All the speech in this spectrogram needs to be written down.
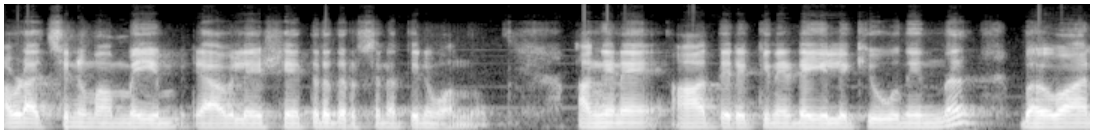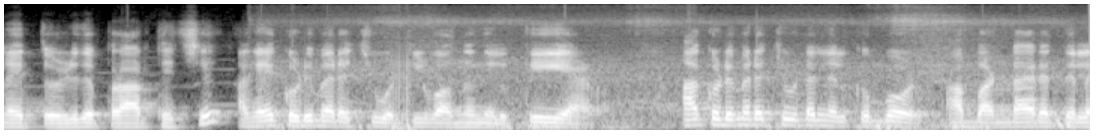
അവിടെ അച്ഛനും അമ്മയും രാവിലെ ക്ഷേത്ര ദർശനത്തിന് വന്നു. അങ്ങനെ ആ തിരക്കിനിടയിൽ ക്യൂ നിന്ന് ഭഗവാനെ തൊഴുത് പ്രാർത്ഥിച്ച് അങ്ങനെ കൊടിമര ചുവട്ടിൽ വന്ന് നിൽക്കുകയാണ്. ആ കൊടിമര നിൽക്കുമ്പോൾ ആ ഭണ്ഡാരത്തിൽ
